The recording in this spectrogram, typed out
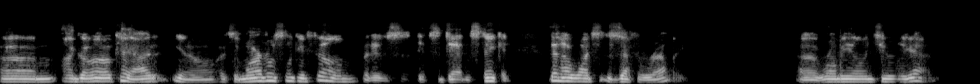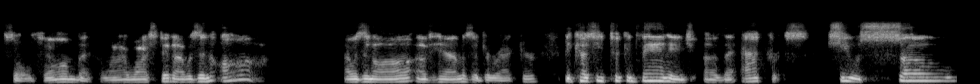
um, I go, okay, I you know, it's a marvelous looking film, but it's it's dead and stinking. Then I watched Zeffirelli, uh, Romeo and Juliet, sold film, but when I watched it, I was in awe. I was in awe of him as a director because he took advantage of the actress. She was so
